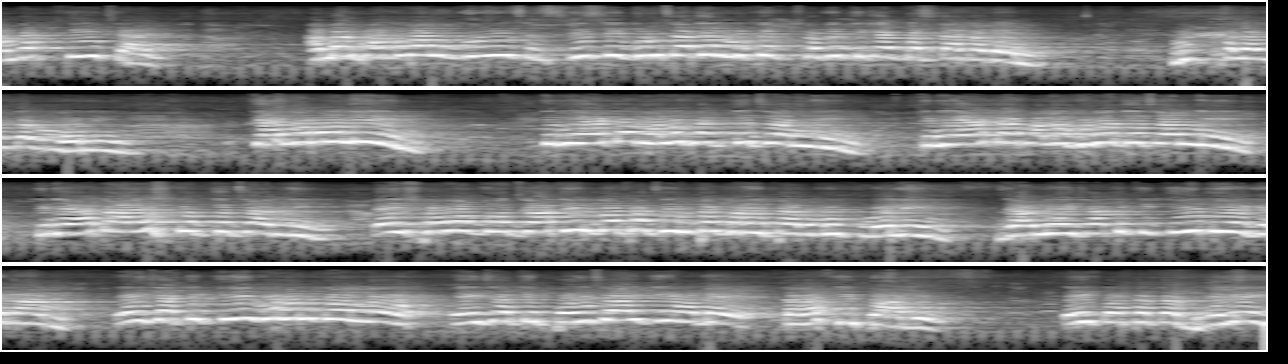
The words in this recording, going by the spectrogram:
আমরা কি চাই? আমার ভগবান গুরু, শ্রী শ্রী গুরুচাঁদের মুখের ছবির দিকে একবার তাকাবেন। মুখ্যালঙ্কার মলিন কেন মলিন তিনি একা ভালো থাকতে চাননি। তিনি একা ভালো ঘুমাতে চাননি। তিনি একা আয়েস করতে চাননি। এই সমগ্র জাতির কথা চিন্তা করে তার মুখ মলিন যে আমি এই জাতিকে কি দিয়ে গেলাম? এই জাতি কি গ্রহণ করল? এই জাতির পরিচয় কি হবে? তারা কি পাবে? এই কথাটা ভেবেই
